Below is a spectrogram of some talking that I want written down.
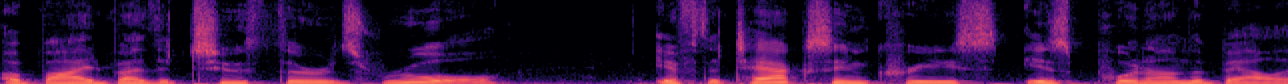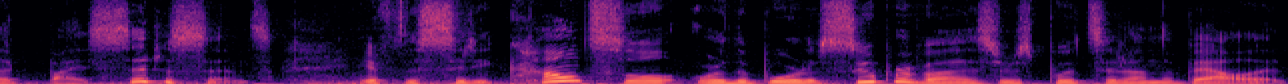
abide by the two thirds rule if the tax increase is put on the ballot by citizens. If the city council or the board of supervisors puts it on the ballot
